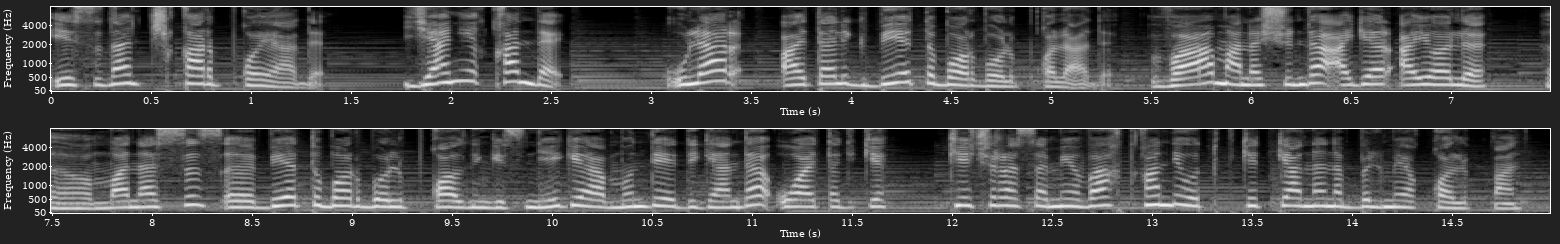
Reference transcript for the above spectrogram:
esidan chiqarib qo'yadi. Ya'ni qanday? Ular aytaylik bee'tibor bo'lib qoladi. Va mana shunda agar ayoli e, mana siz e, bee'tibor bo'lib qoldingiz nega bunday deganda u aytadiki kechirasan men vaqt qanday o'tib ketganini bilmay qolibman.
